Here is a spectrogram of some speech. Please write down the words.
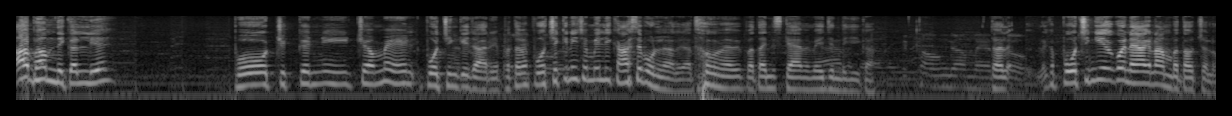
अब हम निकल लिए। पोचिकनी चमेल पोचिंग के जा रहे हैं पता मैं पोचिकनी चमेली कहाँ से बोलने लग जाता हूँ? मैं भी पता नहीं स्कैम है मेरी ज़िंदगी का। तो लेकिन पोचिंगी का कोई नया नाम बताओ चलो।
